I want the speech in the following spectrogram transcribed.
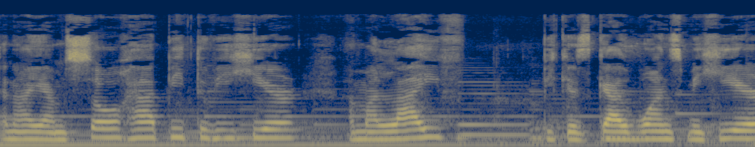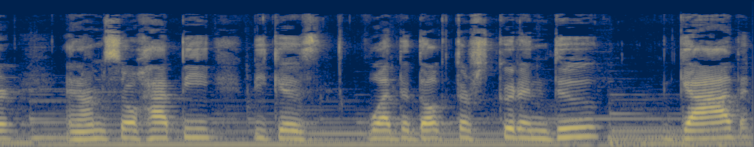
and I am so happy to be here. I'm alive because God wants me here, and I'm so happy because what the doctors couldn't do, God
